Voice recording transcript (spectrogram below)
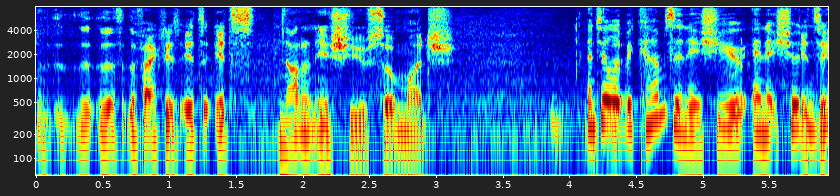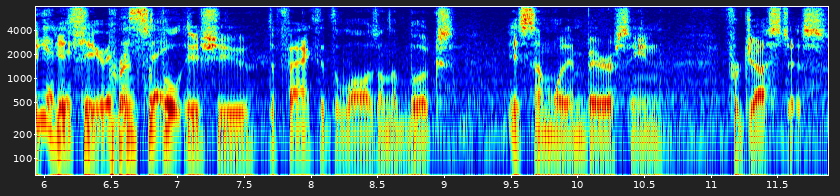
the, the the fact is it's it's not an issue so much Until it becomes an issue, and it shouldn't it's a, be an it's issue. a in principal issue. The fact that the law is on the books is somewhat embarrassing for justice.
